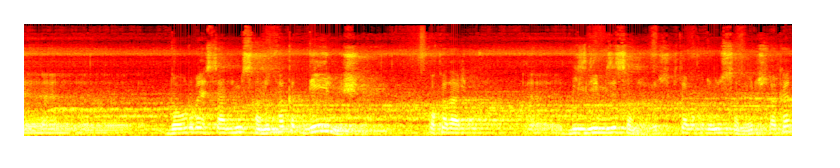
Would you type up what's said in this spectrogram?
e, doğru beslendiğimi sanıyordum fakat değilmiş. O kadar bildiğimizi sanıyoruz, kitap okuduğumuzu sanıyoruz fakat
